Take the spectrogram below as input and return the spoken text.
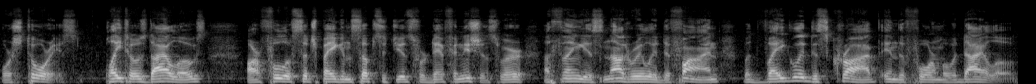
or stories. Plato's dialogues are full of such pagan substitutes for definitions, where a thing is not really defined but vaguely described in the form of a dialogue.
